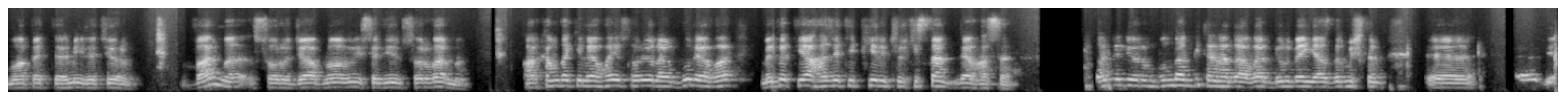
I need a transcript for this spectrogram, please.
muhabbetlerimi iletiyorum. Var mı soru, cevaplamamı istediğim soru var mı? Arkamdaki levhayı soruyorlar. Bu levha Medet Ya Hazreti Piri Türkistan levhası. Zannediyorum bundan bir tane daha var. Bunu ben yazdırmıştım e, bir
